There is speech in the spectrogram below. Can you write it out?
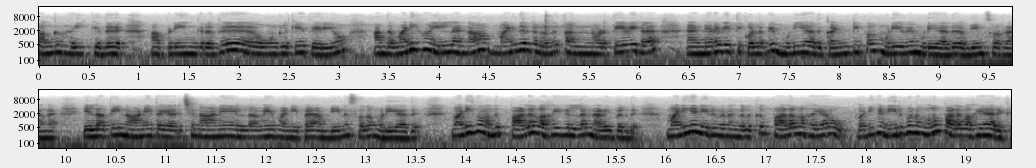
பங்கு வகிக்குது அப்படிங்கிறது உங்களுக்கே தெரியும். அந்த வணிகம் இல்லைன்னா மனிதர்கள் வந்து தன்னோட தேவைகளை நிறைவேற்றி கொள்ளவே முடியாது. கண்டிப்பாக முடியவே முடியாது அப்படின்னு சொல்கிறாங்க எல்லாத்தையும் நானே தயாரித்து நானே எல்லாமே பண்ணிப்பேன் அப்படின்னு சொல்ல முடியாது. வணிகம் வந்து பல வகைகளில் நடைபெறுது. வணிக நிறுவனங்களுக்கு பல வகையாக வணிக நிறுவனங்களும் பல வகையாக இருக்குது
